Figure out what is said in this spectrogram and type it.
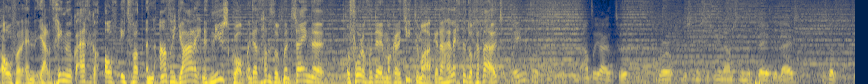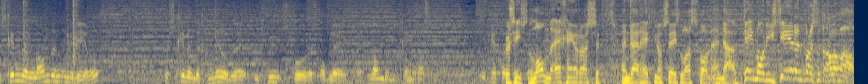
Over. En ja, dat ging ook eigenlijk over iets wat een aantal jaren in het nieuws kwam. En dat had natuurlijk met zijn eh, vorm van democratie te maken. En hij legde het nog even uit. Aantal jaren terug, door dus in de Surinaamse nummer 2 op de lijst, is dat verschillende landen in de wereld verschillende gemiddelde IQ-scores opleveren. Landen, geen rassen. Precies, landen en geen rassen. En daar heeft hij nog steeds last van. En nou, demoniserend was het allemaal.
